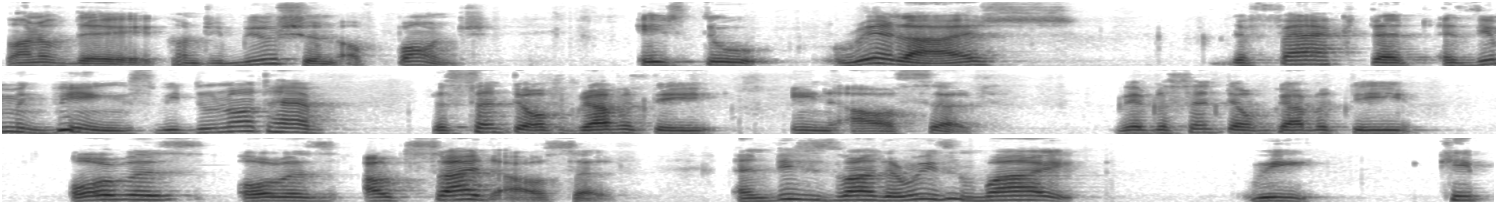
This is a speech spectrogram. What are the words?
one of the contribution of Ponge is to realize the fact that as human beings, we do not have the center of gravity in ourselves. We have the center of gravity always, always outside ourselves. And this is one of the reasons why we keep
